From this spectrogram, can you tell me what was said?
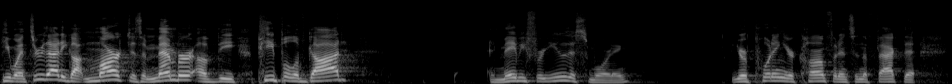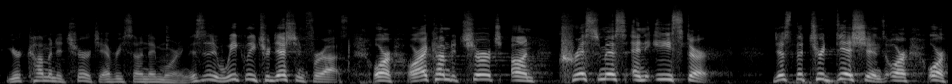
He went through that. He got marked as a member of the people of God. And maybe for you this morning, you're putting your confidence in the fact that you're coming to church every Sunday morning. This is a weekly tradition for us. Or, or I come to church on Christmas and Easter. Just the traditions, or, or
